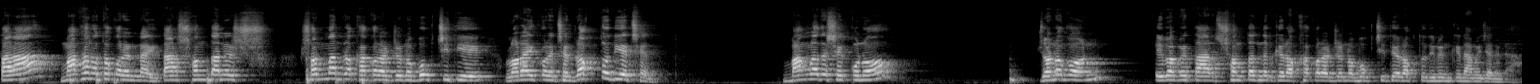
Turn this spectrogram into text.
তারা মাথা নত করেন নাই। তার সন্তানের সম্মান রক্ষা করার জন্য বুক চিতিয়ে লড়াই করেছেন, রক্ত দিয়েছেন। বাংলাদেশে কোনো জনগণ এভাবে তার সন্তানদেরকে রক্ষা করার জন্য বুক চিতিয়ে রক্ত দিবেন কিনা আমি জানি না।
